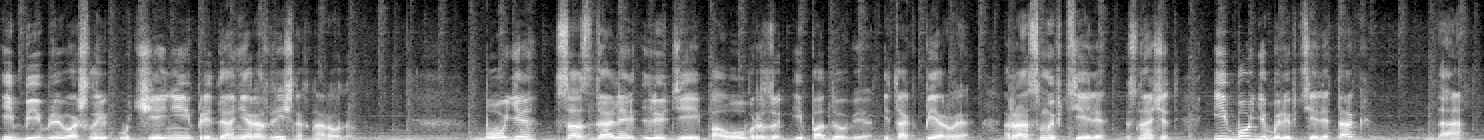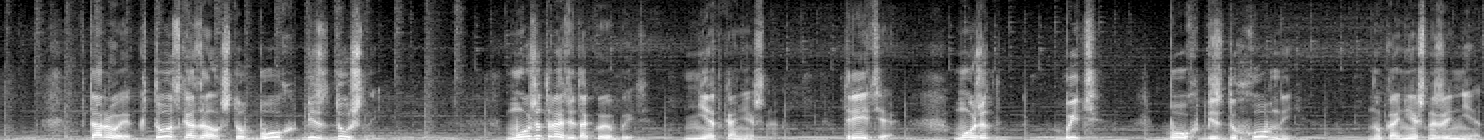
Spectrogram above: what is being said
и Библию вошли учения и предания различных народов. Боги создали людей по образу и подобию. Итак, первое. Раз мы в теле, значит и боги были в теле, так? Да. Второе. Кто сказал, что Бог бездушный? Может разве такое быть? Нет, конечно. Третье. Может быть Бог бездуховный? Ну, конечно же, нет.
